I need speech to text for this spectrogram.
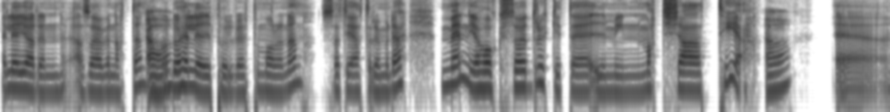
Eller jag gör den alltså över natten Ja. och då häller jag i pulvret på morgonen så att jag äter det med det. Men jag har också druckit det i min matcha-te. Ja. Eh,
